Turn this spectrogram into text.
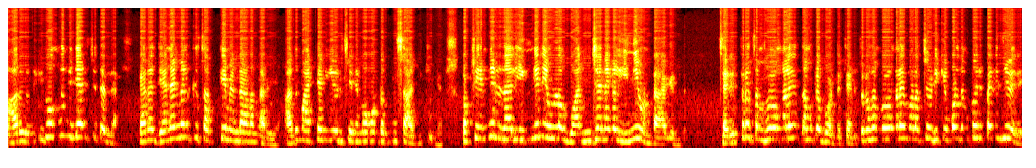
മാറുമെന്ന് ഇതൊന്നും വിചാരിച്ചിട്ടല്ല. കാരണം ജനങ്ങൾക്ക് സത്യം എന്താണെന്ന് അറിയാം അത് മാറ്റാൻ ഈ ഒരു സിനിമ കൊണ്ടൊന്നും സാധിക്കില്ല. പക്ഷെ എന്നിരുന്നാലും ഇങ്ങനെയുള്ള വഞ്ചനകൾ ഇനി ഉണ്ടാകരുത് ചരിത്ര സംഭവങ്ങളെ നമുക്ക് പോട്ടെ. ചരിത്ര സംഭവങ്ങളെ വളച്ചൊടിക്കുമ്പോൾ നമുക്ക് ഒരു പരിധി വരെ.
